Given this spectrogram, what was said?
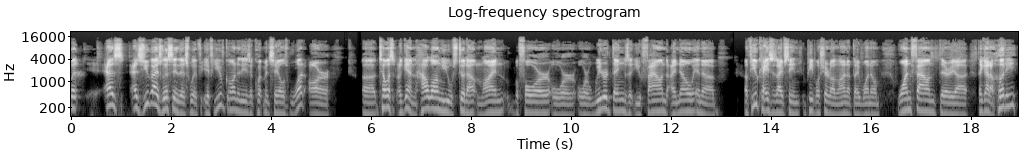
but as as you guys listening to this, if if you've gone to these equipment sales, what are uh, tell us again how long you stood out in line before, or or weird things that you found. I know in a a few cases I've seen people shared online if they want them. One found their uh, they got a hoodie,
